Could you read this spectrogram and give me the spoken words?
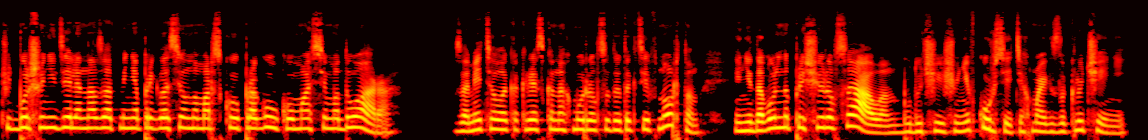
Чуть больше недели назад меня пригласил на морскую прогулку Массимо Дуара, Заметила, как резко нахмурился детектив Нортон и недовольно прищурился Алан, будучи еще не в курсе этих моих заключений.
